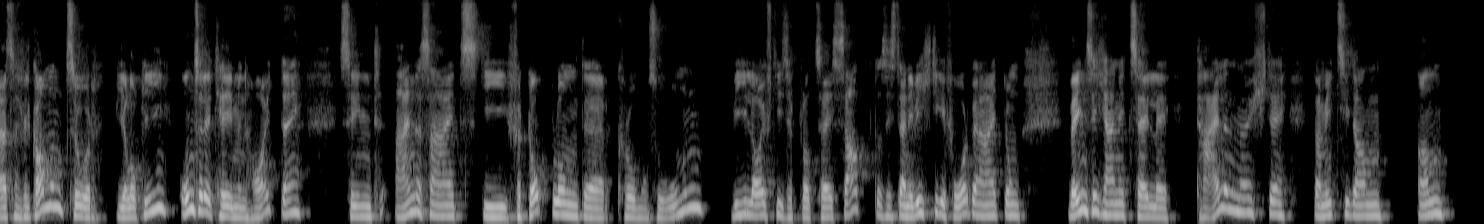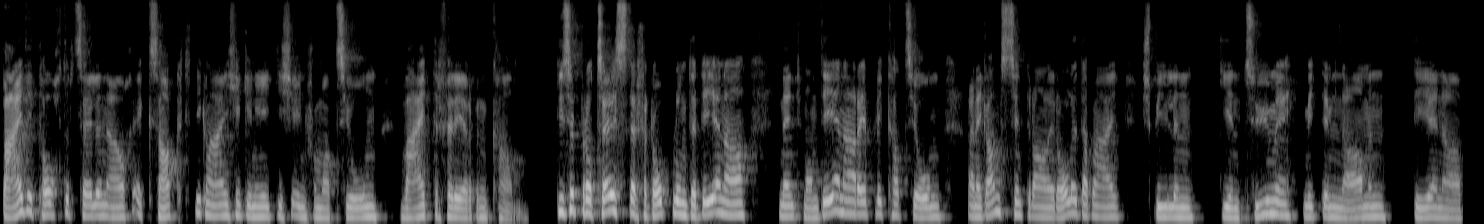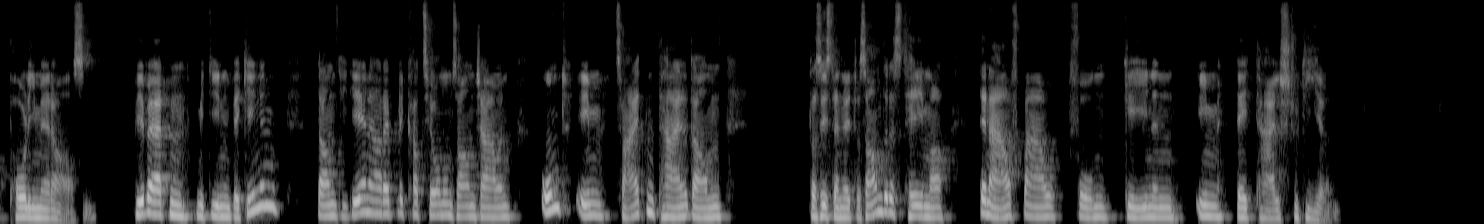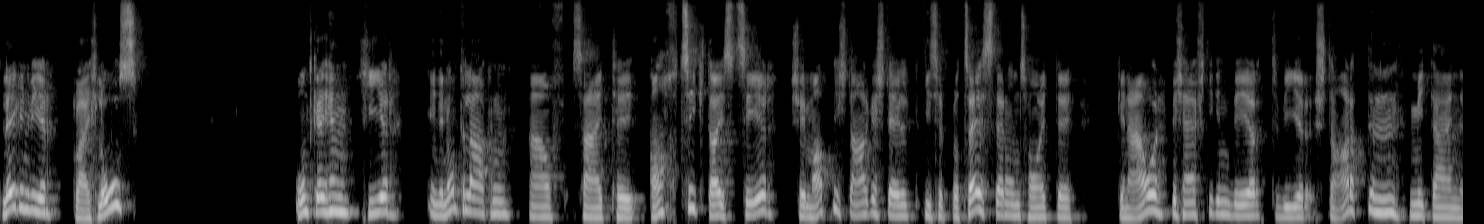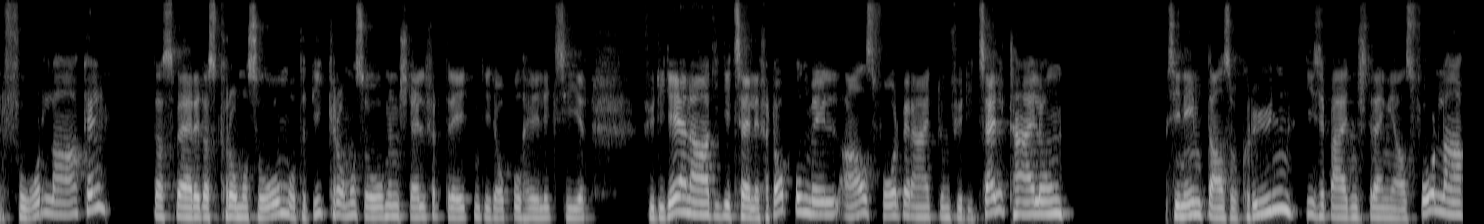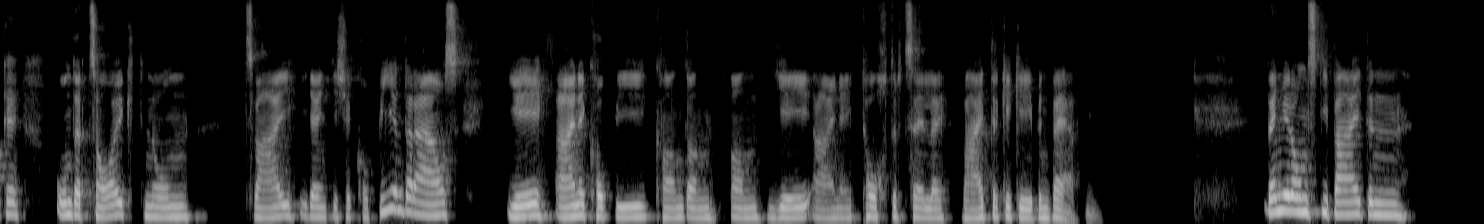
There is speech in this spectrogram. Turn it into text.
Herzlich willkommen zur Biologie. Unsere Themen heute sind einerseits die Verdopplung der Chromosomen. Wie läuft dieser Prozess ab? Das ist eine wichtige Vorbereitung, wenn sich eine Zelle teilen möchte, damit sie dann an beide Tochterzellen auch exakt die gleiche genetische Information weitervererben kann. Dieser Prozess der Verdopplung der DNA nennt man DNA-Replikation. Eine ganz zentrale Rolle dabei spielen die Enzyme mit dem Namen DNA-Polymerasen. Wir werden mit ihnen beginnen, dann die DNA-Replikation uns anschauen und im zweiten Teil dann, das ist ein etwas anderes Thema, den Aufbau von Genen im Detail studieren. Legen wir gleich los und gehen hier in den Unterlagen auf Seite 80. Da ist sehr schematisch dargestellt dieser Prozess, der uns heute genauer beschäftigen wird. Wir starten mit einer Vorlage. Das wäre das Chromosom oder die Chromosomen, stellvertretend die Doppelhelix hier für die DNA, die die Zelle verdoppeln will, als Vorbereitung für die Zellteilung. Sie nimmt also grün diese beiden Stränge als Vorlage und erzeugt nun zwei identische Kopien daraus. Je eine Kopie kann dann an je eine Tochterzelle weitergegeben werden. Wenn wir uns die beiden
